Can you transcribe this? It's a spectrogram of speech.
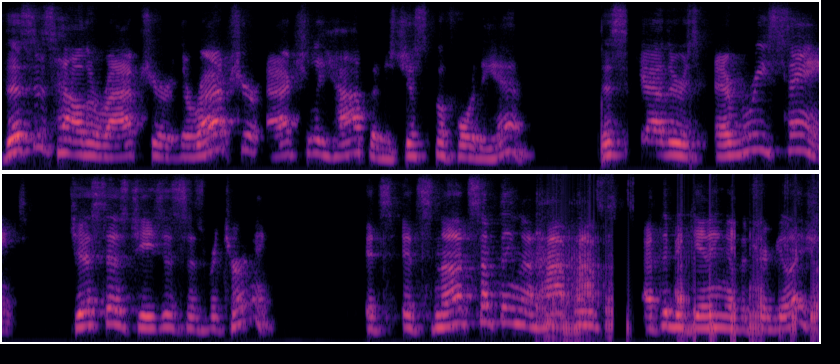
this is how the rapture, the rapture actually happens just before the end. This gathers every saint just as Jesus is returning. It's it's not something that happens at the beginning of the tribulation.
